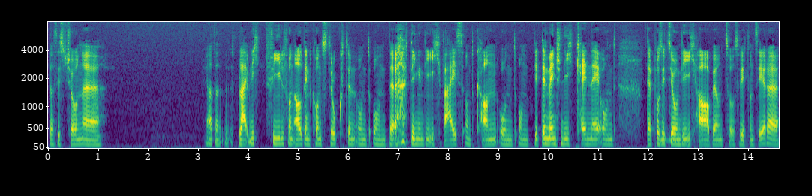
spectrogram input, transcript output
Das ist schon, äh, ja, da es bleibt nicht viel von all den Konstrukten und, und äh, Dingen, die ich weiß und kann und, und die, den Menschen, die ich kenne und der Position, die ich habe und so. Es wird dann sehr äh,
